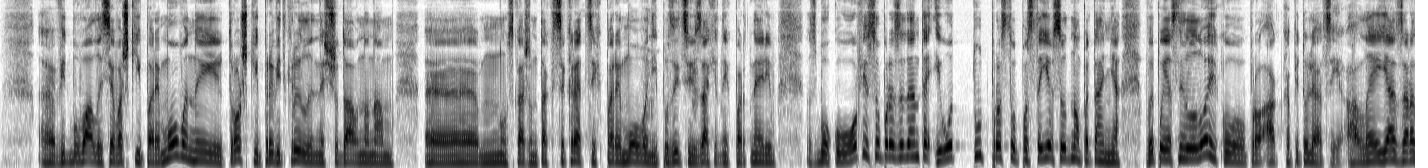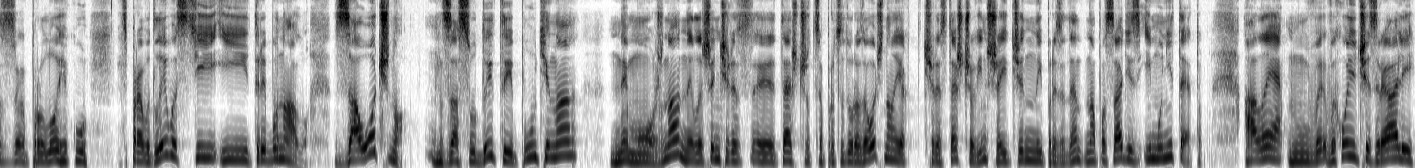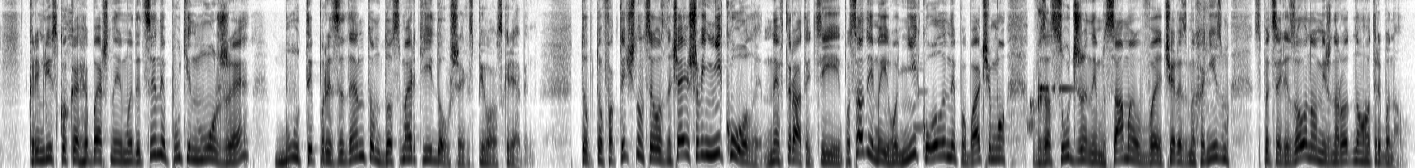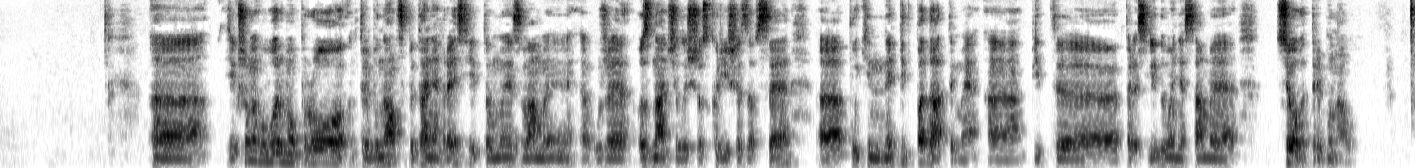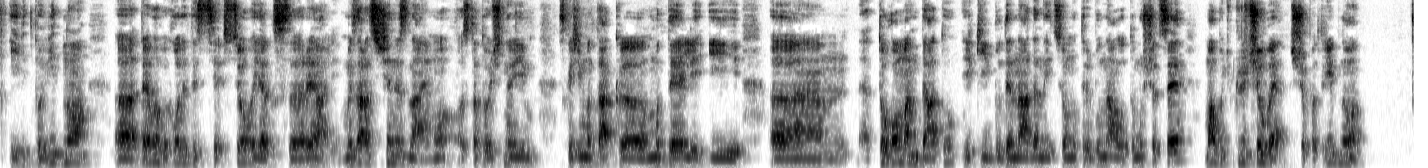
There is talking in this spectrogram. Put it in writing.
е, відбувалися важкі перемовини, трошки привідкрили нещодавно нам, е, ну скажімо так, секрет цих перемовин і позицію західних партнерів з боку офісу президента. І от тут просто постає все одно питання. Ви пояснили логіку про акт капітуляції, але я зараз про логіку справедливості і трибуналу. Заочно засудити Путіна. Не можна не лише через е, те, що це процедура заочна, як через те, що він ще й чинний президент на посаді з імунітетом. Але виходячи з реалій кремлівсько-КГБшної медицини, Путін може бути президентом до смерті і довше, як співав Скрябін. Тобто, фактично, це означає, що він ніколи не втратить цієї посади, і ми його ніколи не побачимо в засудженим саме в через механізм спеціалізованого міжнародного трибуналу. Е, Якщо ми говоримо про трибунал з питань агресії, то ми з вами вже означили, що скоріше за все е, Путін не підпадатиме е, під е, переслідування саме цього трибуналу. І відповідно е, треба виходити з цього як з реалій. Ми зараз ще не знаємо остаточної, скажімо так, е, моделі і е, того мандату, який буде наданий цьому трибуналу, тому що це, мабуть, ключове, що потрібно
